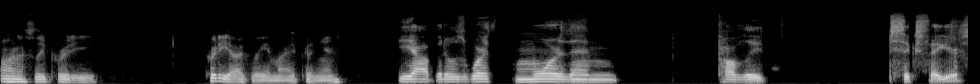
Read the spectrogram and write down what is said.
honestly pretty, pretty ugly in my opinion. Yeah, but it was worth more than probably six figures.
